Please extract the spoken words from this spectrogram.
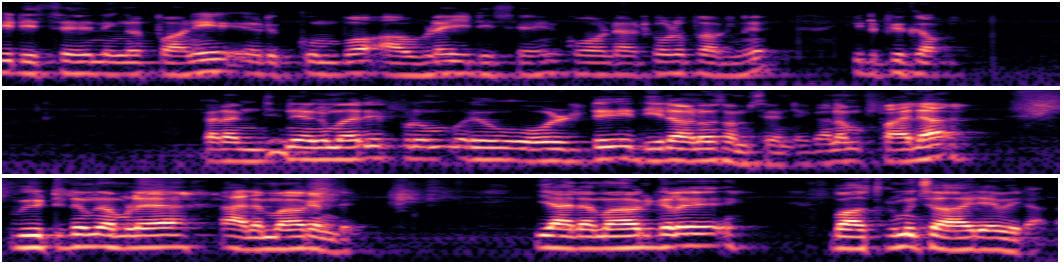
ഈ ഡിസൈൻ നിങ്ങൾ പണി എടുക്കുമ്പോൾ അവിടെ ഈ ഡിസൈൻ കോൺട്രാക്ടറോട് പറഞ്ഞ് ഇടിപ്പിക്കാം. കാരണം എഞ്ചിനീയർമാർ ഇപ്പോഴും ഒരു ഓൾഡ് ഇതിലാണോ സംശയമുണ്ട്. കാരണം പല വീട്ടിലും നമ്മളെ അലമാറുണ്ട് ഈ അലമാറുകൾ ബാത്റൂമിൽ ചാരിയ വരാം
